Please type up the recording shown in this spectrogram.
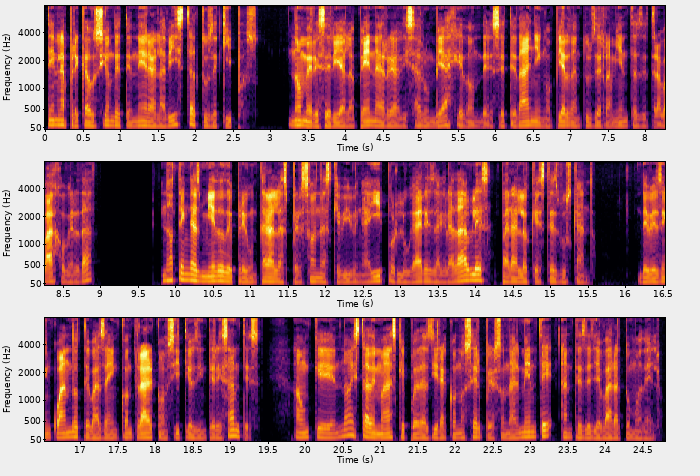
ten la precaución de tener a la vista tus equipos. No merecería la pena realizar un viaje donde se te dañen o pierdan tus herramientas de trabajo, ¿verdad? No tengas miedo de preguntar a las personas que viven ahí por lugares agradables para lo que estés buscando. De vez en cuando te vas a encontrar con sitios interesantes, aunque no está de más que puedas ir a conocer personalmente antes de llevar a tu modelo.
